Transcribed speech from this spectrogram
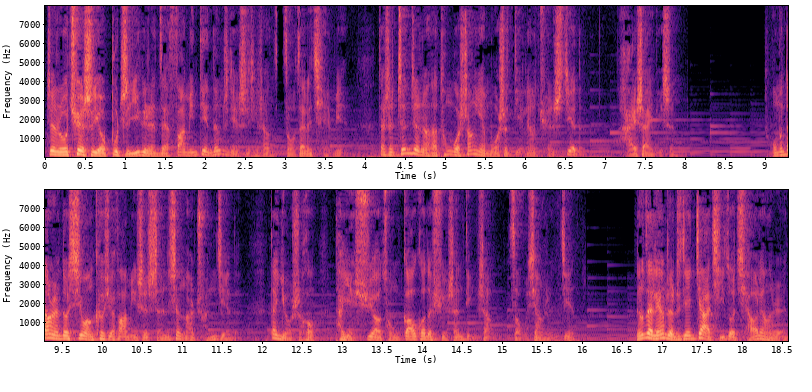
正如确实有不止一个人在发明电灯这件事情上走在了前面，但是真正让他通过商业模式点亮全世界的，还是爱迪生。我们当然都希望科学发明是神圣而纯洁的，但有时候它也需要从高高的雪山顶上走向人间。能在两者之间架起一座桥梁的人，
